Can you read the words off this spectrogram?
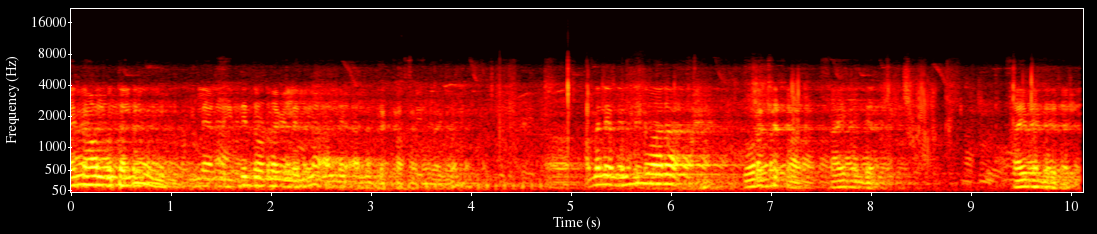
I M A hall ಗೊತ್ತಲ್ಲ ಇಲ್ಲೇ ಹಿಂದಿನ ದೊಡ್ಡದಾಗ ಇಲ್ಲಿದಲ್ಲ ಅಲ್ಲೇ ಅಲ್ಲೇ ಬ್ರೇಕ್ಫಾಸ್ಟ್ ಆಮೇಲೆ ಮುಂದಿನ ವಾರ ಗೋರಕ್ಷಕ ಸಾಯಿ ಮಂದಿರ. ಸಾಯಿ ಮಂದಿರದಲ್ಲಿ?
